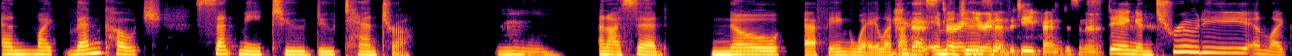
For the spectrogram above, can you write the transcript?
And my then coach sent me to do Tantra. Mm. And I said, no effing way. Like I had images you in at the deep end, isn't it? Sting and Trudie and like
